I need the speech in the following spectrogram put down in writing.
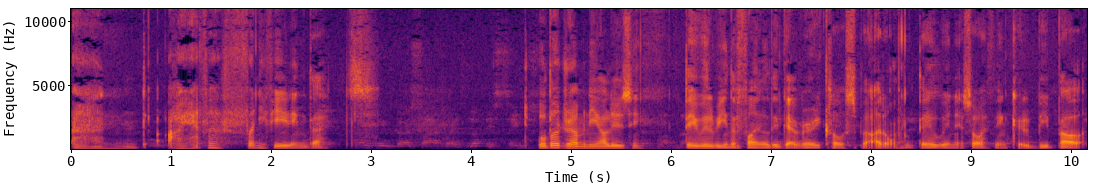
and I have a funny feeling that although Germany are losing, they will be in the final. They get very close, but I don't think they'll win it. So I think it'll be about.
